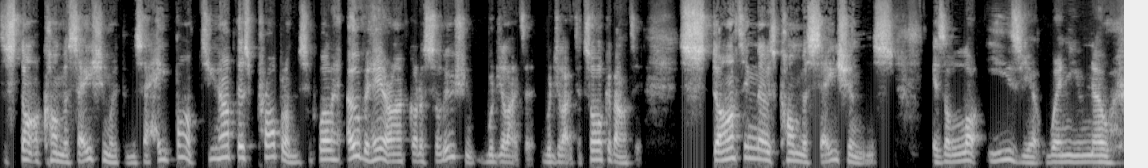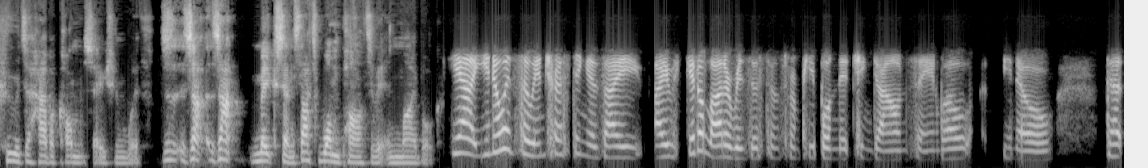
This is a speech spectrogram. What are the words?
to start a conversation with them and say, "Hey, Bob, do you have this problem?" I said, "Well, over here, I've got a solution. Would you like to? Would you like to talk about it?" Starting those conversations is a lot easier when you know who to have a conversation with. Does, does, that, does that make sense? That's one part of it in my book. Yeah, you know what's so interesting is I I get a lot of resistance from people niching down, saying, "Well, you know." That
